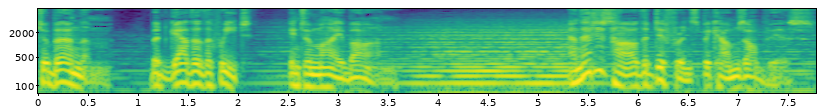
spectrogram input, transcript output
to burn them, but gather the wheat into my barn. And that is how the difference becomes obvious.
